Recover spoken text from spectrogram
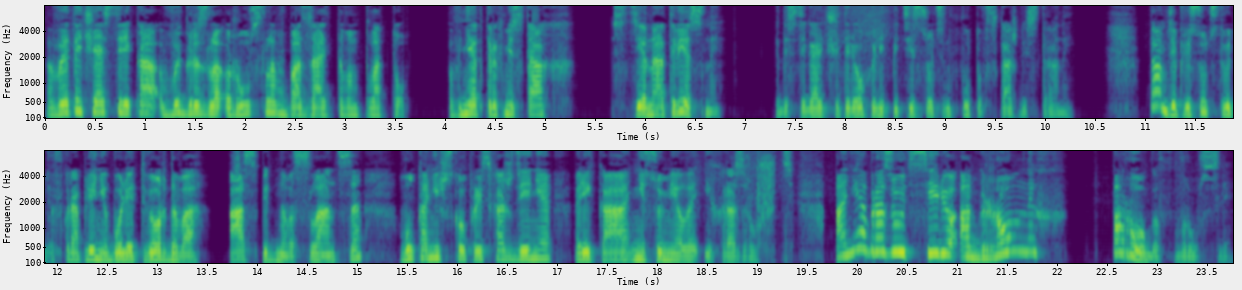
В этой части река выгрызла русло в базальтовом плато. В некоторых местах стены отвесны и достигают четырех или пяти сотен футов с каждой стороны. Там, где присутствует вкрапление более твердого аспидного сланца вулканического происхождения, река не сумела их разрушить. Они образуют серию огромных порогов в русле.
